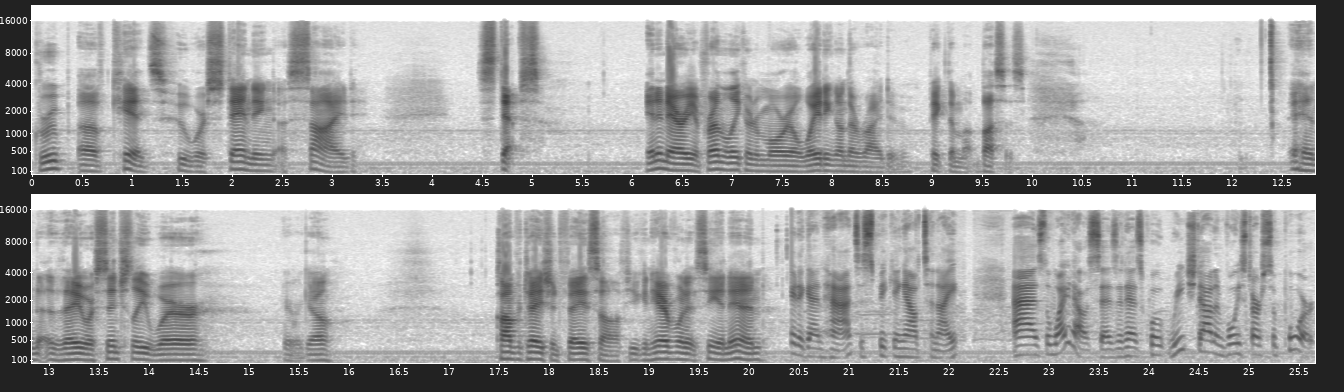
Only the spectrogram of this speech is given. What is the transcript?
group of kids who were standing aside steps in an area in front of the Lincoln Memorial waiting on their ride to pick them up, buses. And they were essentially where, here we go, confrontation face off. You can hear everyone at CNN. Again, Hatz is speaking out tonight as the White House says it has, quote, reached out and voiced our support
